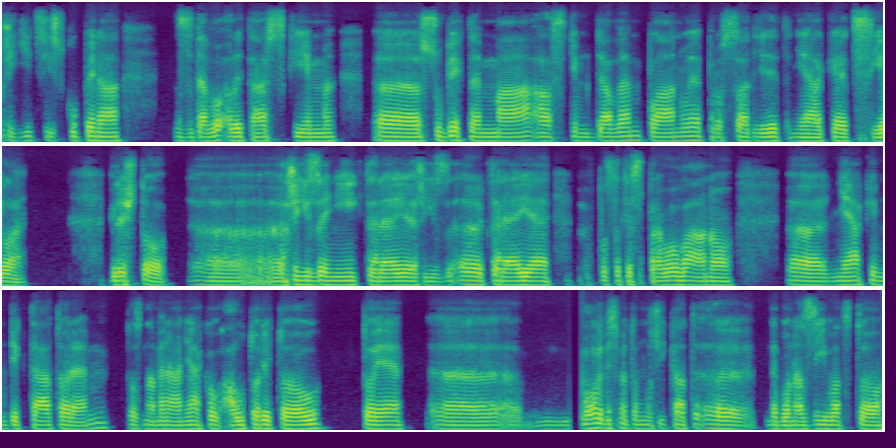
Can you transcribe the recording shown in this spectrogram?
řídící skupina s davoelitářským e, subjektem má a s tím davem plánuje prosadit nějaké cíle. Kdežto řízení, které je, říz, eh, které je v podstatě spravováno eh, nějakým diktátorem, to znamená nějakou autoritou, to je, mohli bychom tomu říkat, nebo nazývat to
